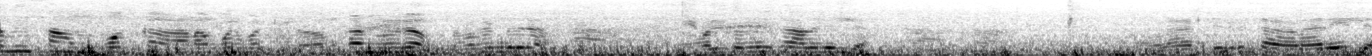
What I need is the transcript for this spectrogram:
നാട്ടിൽ ഈ സംഭവം കാണാൻ പോലും പറ്റില്ല. നമുക്ക് കണ്ണൂരോ. ഇവിടുത്തെ സാധനം ഇല്ല. നമ്മളെ നാട്ടിൽ ഇത് കാണാനേ ഇല്ല.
